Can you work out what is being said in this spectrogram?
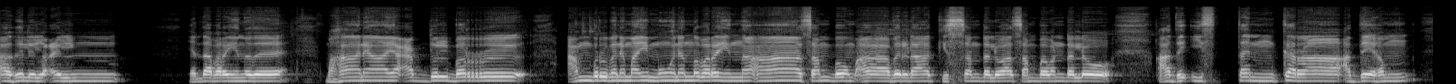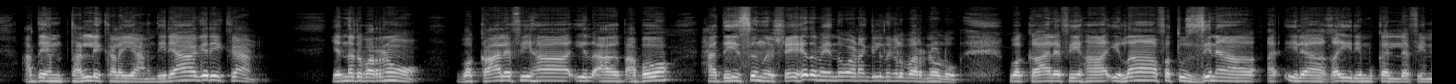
أهل العلم എന്താ പറയുന്നത് മഹാനായ അബ്ദുൽ ബർ അംബ്രുബന് മൈമൂൻ എന്ന് പറയുന്ന ആ സംഭവം ആ അവരുടെ ആ കിസ്സുണ്ടല്ലോ ആ സംഭവം ഉണ്ടല്ലോ അത് ഇസ്തൻകറ അദ്ദേഹം അദ്ദേഹം തള്ളിക്കളയാണ് നിരാകരിക്കാണ് എന്നിട്ട് പറഞ്ഞു വക്കാലഫിഹ അപ്പോ ഹദീസ് നിഷേധം എന്ന് വേണമെങ്കിൽ നിങ്ങൾ പറഞ്ഞോളൂ. വക്കാലഫിഹ ഇലാഫത്തു സിന ഇലാ ഗൈരി മുക്കല്ലഫിൻ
